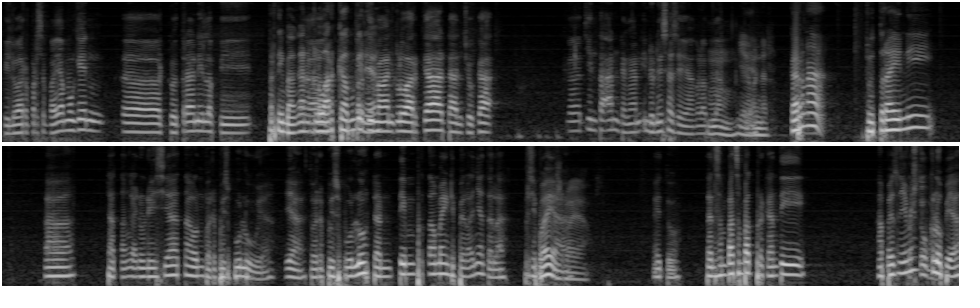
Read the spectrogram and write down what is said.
Di luar persebaya mungkin eh, Dutra ini lebih Pertimbangan eh, keluarga mungkin ya. pertimbangan keluarga dan juga kecintaan dengan Indonesia sih ya kalau bilang. Hmm, iya Ya. benar. Karena Dutra ini eh, datang ke Indonesia tahun 2010 ya. Ya, 2010 dan tim pertama yang dibelanya adalah Persibaya. Persebaya. Itu. Dan sempat-sempat berganti apa itu namanya? Kostum. Klub ya.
